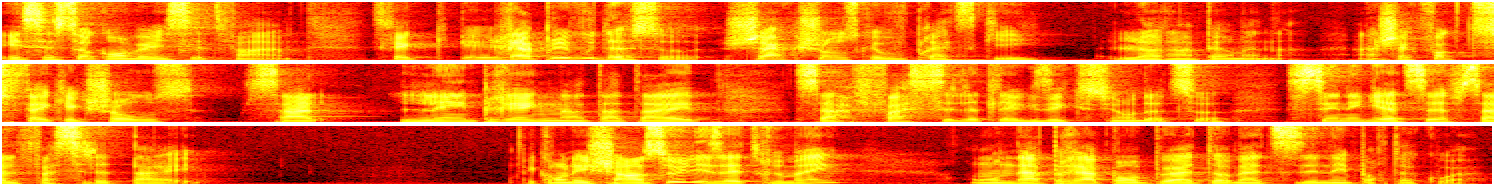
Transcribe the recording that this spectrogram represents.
et c'est ça qu'on va essayer de faire. rappelez-vous de ça. Chaque chose que vous pratiquez le rend permanent. À chaque fois que tu fais quelque chose, ça l'imprègne dans ta tête, ça facilite l'exécution de ça. Si c'est négatif, ça le facilite pareil. Fait qu'on est chanceux, les êtres humains, on apprend et on peut automatiser n'importe quoi.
